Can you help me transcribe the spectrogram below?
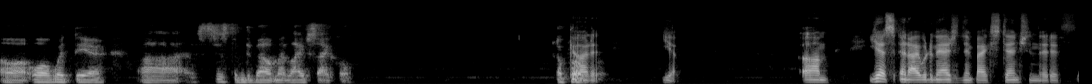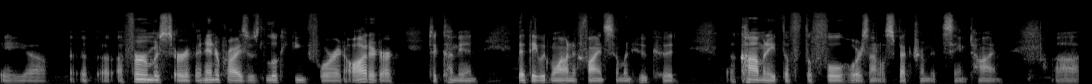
uh, or with their uh, system development lifecycle. Got it. Yep. Um, yes, and I would imagine then by extension that if a, uh, a, a, firm was, or if an enterprise was looking for an auditor to come in, that they would want to find someone who could accommodate the, the full horizontal spectrum at the same time. Uh,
